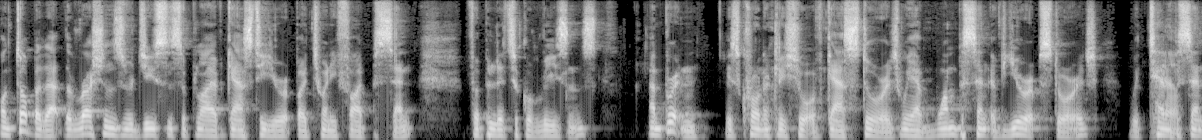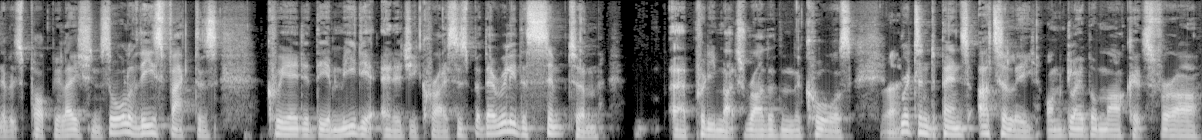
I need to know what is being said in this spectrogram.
on top of that, the Russians reduced the supply of gas to Europe by 25% for political reasons. And Britain is chronically short of gas storage. We have 1% of Europe's storage with 10% yeah. of its population. So all of these factors created the immediate energy crisis, but they're really the symptom uh, pretty much rather than the cause. Right. Britain depends utterly on global markets for our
